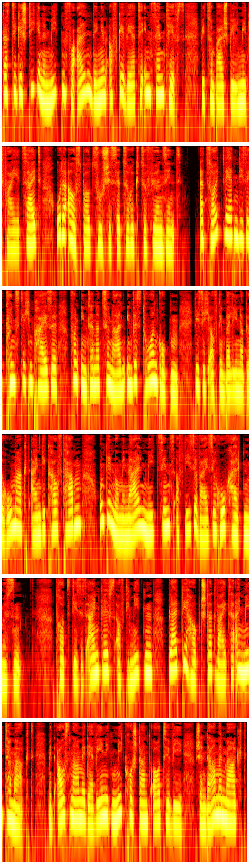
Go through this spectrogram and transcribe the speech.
dass die gestiegenen Mieten vor allen Dingen auf gewährte Incentives, wie zum Beispiel mietfreie Zeit oder Ausbauzuschüsse zurückzuführen sind. Erzeugt werden diese künstlichen Preise von internationalen Investorengruppen, die sich auf dem Berliner Büromarkt eingekauft haben und den nominalen Mietzins auf diese Weise hochhalten müssen. Trotz dieses Eingriffs auf die Mieten bleibt die Hauptstadt weiter ein Mietermarkt, mit Ausnahme der wenigen Mikrostandorte wie Gendarmenmarkt,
